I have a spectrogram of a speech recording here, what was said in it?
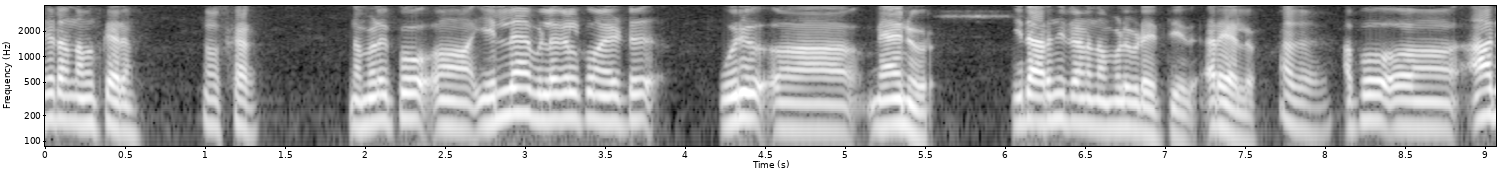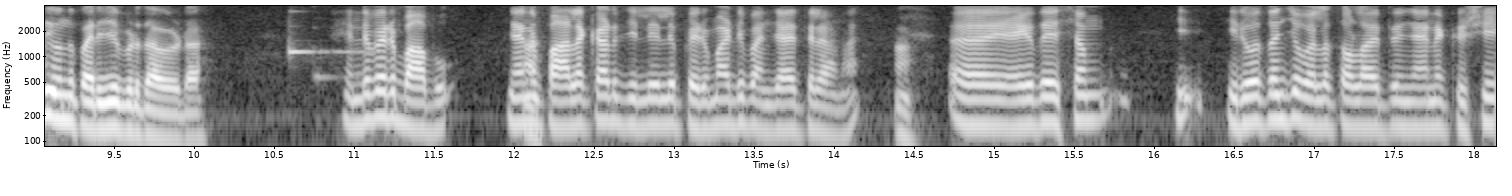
ചേട്ടാ നമസ്കാരം. നമസ്കാരം. നമ്മളിപ്പോൾ എല്ലാ വിളകൾക്കുമായിട്ട് ഒരു മാനൂർ ഇതറിഞ്ഞിട്ടാണ് നമ്മളിവിടെ എത്തിയത്. അറിയാലോ? അതെ അപ്പോൾ ആദ്യം ഒന്ന് പരിചയപ്പെടുത്താവോ കേട്ടോ എന്റെ പേര് ബാബു. ഞാൻ പാലക്കാട് ജില്ലയിലെ പെരുമാട്ടി പഞ്ചായത്തിലാണ്. ഏകദേശം ഇരുപത്തഞ്ച് കൊല്ലത്തോളമായിട്ട് ഞാൻ കൃഷി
